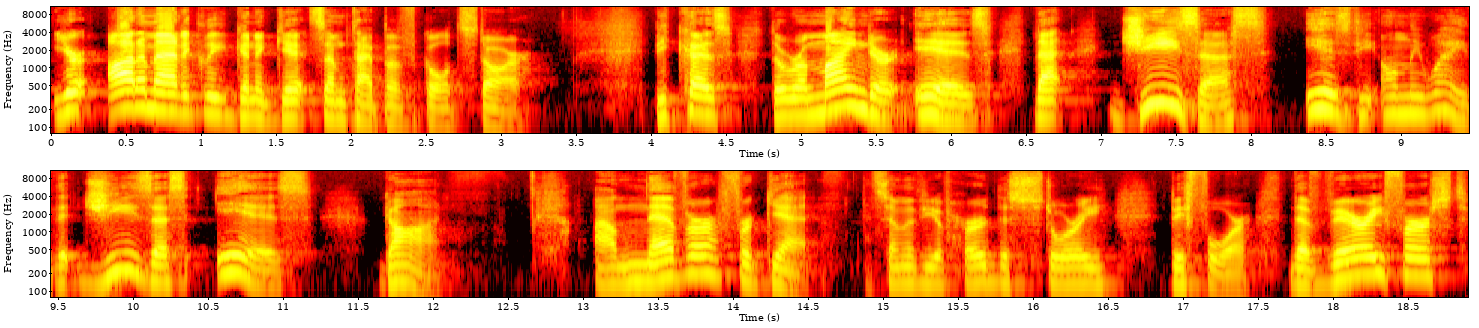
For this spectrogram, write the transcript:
you're automatically going to get some type of gold star. Because the reminder is that Jesus is the only way, that Jesus is God. I'll never forget, some of you have heard this story before. The very first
